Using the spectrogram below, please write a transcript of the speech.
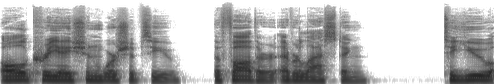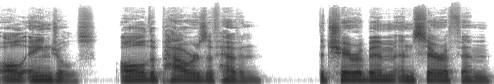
All creation worships you, the Father everlasting. To you, all angels, all the powers of heaven, the cherubim and seraphim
